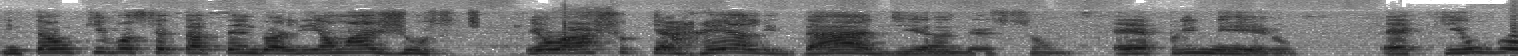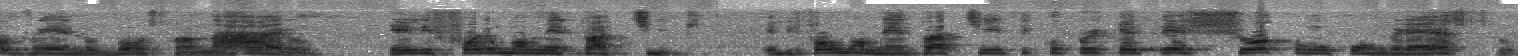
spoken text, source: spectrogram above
Então, o que você está tendo ali é um ajuste. Eu acho que a realidade, Anderson, é, primeiro, é que o governo Bolsonaro ele foi um momento atípico. Ele foi um momento atípico porque deixou com o Congresso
